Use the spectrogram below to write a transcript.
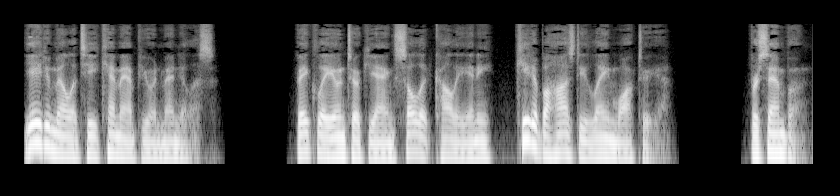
Yaitu melati kemampuan menulis. Baiklah untuk yang sulit kali ini, kita bahas di lain waktunya. Bersambung.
